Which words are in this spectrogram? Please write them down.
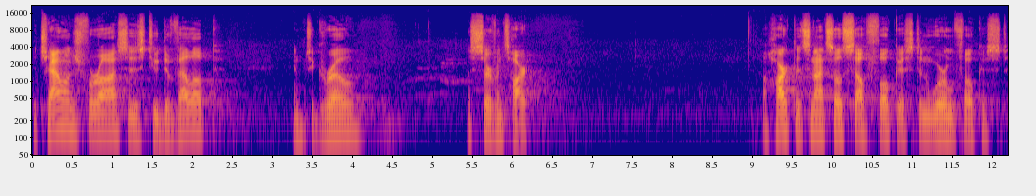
The challenge for us is to develop and to grow a servant's heart. A heart that's not so self focused and world focused,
